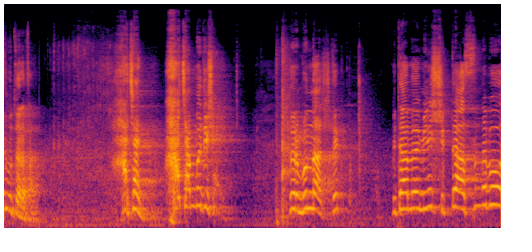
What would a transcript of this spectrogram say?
Bir bu tarafa. Haçan. Haçan mı düşey? Durun bunu da açtık. Bir tane böyle miniş çıktı. Aslında bu...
